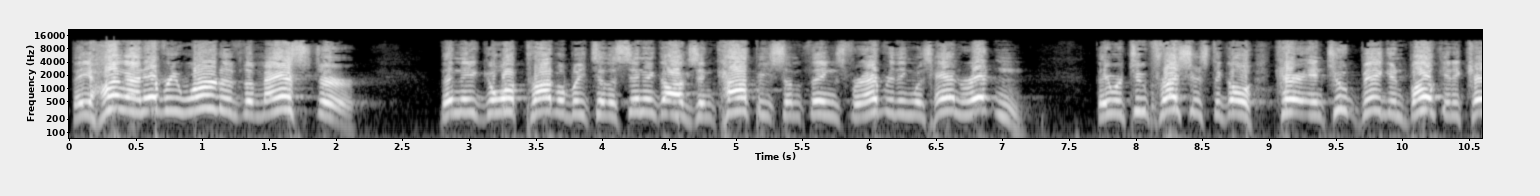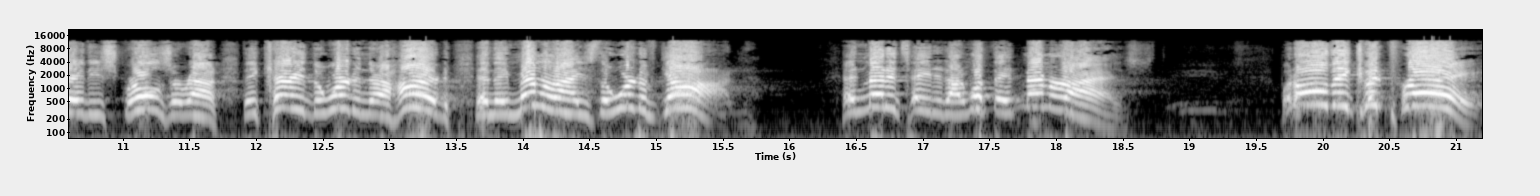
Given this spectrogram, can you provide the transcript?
They hung on every word of the Master. Then they'd go up probably to the synagogues and copy some things, for everything was handwritten. They were too precious to go carry, and too big and bulky to carry these scrolls around. They carried the Word in their heart and they memorized the Word of God and meditated on what they'd memorized. But oh, they could pray.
